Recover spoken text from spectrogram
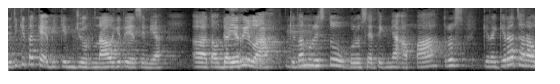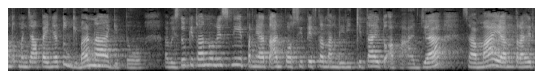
Jadi kita kayak bikin jurnal gitu ya Sin ya atau diary lah. Kita Hmm. nulis tuh goal settingnya apa, terus kira-kira cara untuk mencapainya tuh gimana gitu. Habis itu kita nulis nih pernyataan positif tentang diri kita itu apa aja, sama yang terakhir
